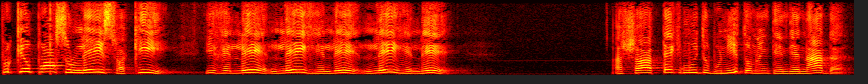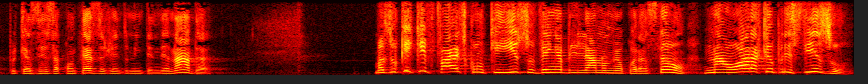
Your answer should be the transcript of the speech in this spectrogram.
Porque eu posso ler isso aqui e reler, ler reler, ler reler. Achar até que muito bonito ou não entender nada, porque às vezes acontece a gente não entender nada. Mas o que, que faz com que isso venha brilhar no meu coração na hora que eu preciso?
